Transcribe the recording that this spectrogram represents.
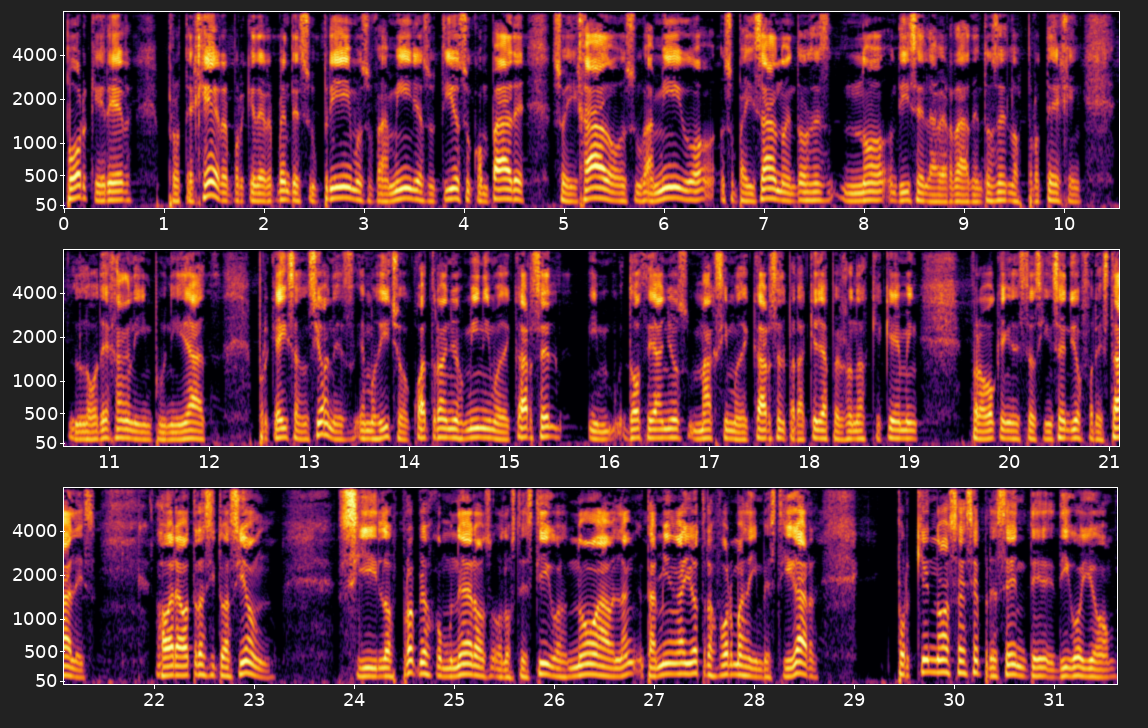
por querer proteger, porque de repente su primo, su familia, su tío, su compadre, su hijado, su amigo, su paisano, entonces no dice la verdad, entonces los protegen, lo dejan en la impunidad, porque hay sanciones, hemos dicho, cuatro años mínimo de cárcel y 12 años máximo de cárcel para aquellas personas que quemen, provoquen estos incendios forestales. Ahora otra situación, si los propios comuneros o los testigos no hablan, también hay otras formas de investigar, ¿por qué no hace ese presente, digo yo,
